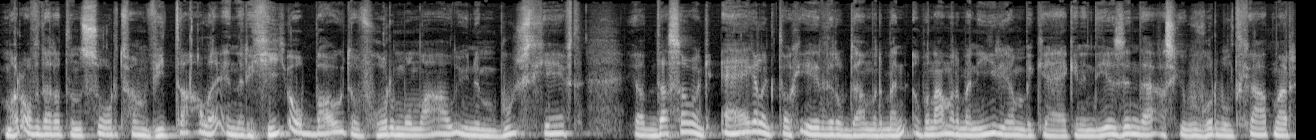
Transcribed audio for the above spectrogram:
Maar of dat het een soort van vitale energie opbouwt of hormonaal u een boost geeft, ja, dat zou ik eigenlijk toch eerder op, andere, op een andere manier gaan bekijken. In die zin dat als je bijvoorbeeld gaat naar...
